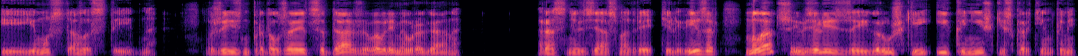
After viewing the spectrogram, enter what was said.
и ему стало стыдно. Жизнь продолжается даже во время урагана. Раз нельзя смотреть телевизор, младшие взялись за игрушки и книжки с картинками.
